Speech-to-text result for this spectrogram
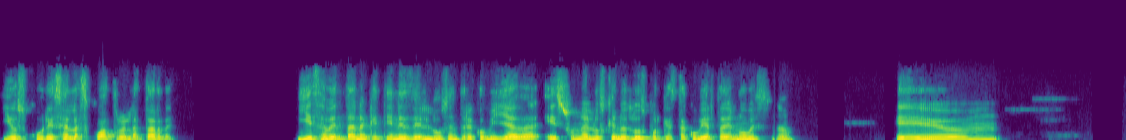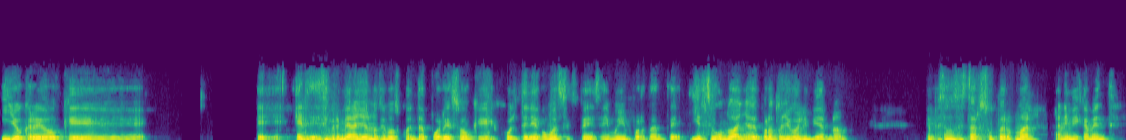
y oscurece a las 4 de la tarde. Y esa ventana que tienes de luz entrecomillada es una luz que no es luz porque está cubierta de nubes, ¿no? Em, y yo creo que eh, ese primer año nos dimos cuenta por eso, que Jul tenía como esta experiencia ahí muy importante. Y el segundo año, de pronto llegó el invierno, empezamos a estar súper mal anímicamente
